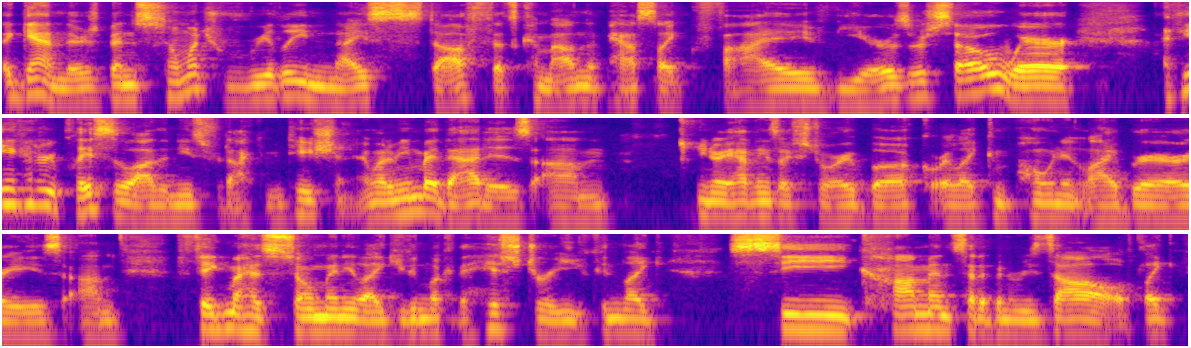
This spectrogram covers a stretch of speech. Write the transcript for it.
again, there's been so much really nice stuff that's come out in the past like five years or so, where I think it kind of replaces a lot of the needs for documentation. And what I mean by that is, um, you know, you have things like Storybook or like component libraries. Um, Figma has so many, like you can look at the history, you can like see comments that have been resolved. Like,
